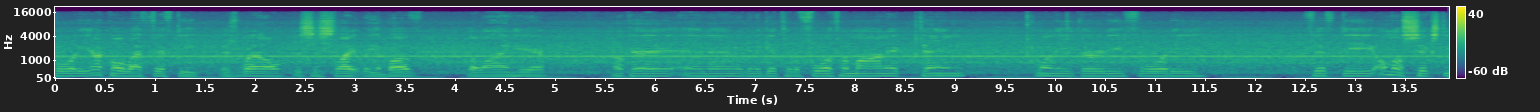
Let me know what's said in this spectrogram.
40 I call that 50 as well. This is slightly above the line here okay? And then we're going to get to the fourth harmonic 10 20 30 40 50 almost 60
